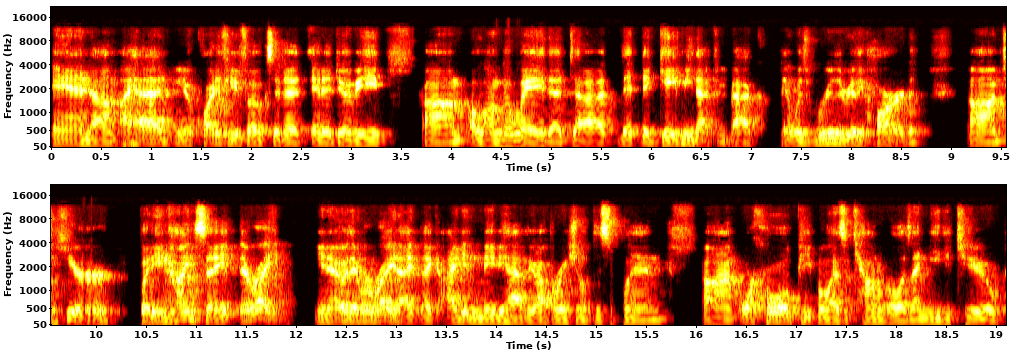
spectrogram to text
And um, I had you know quite a few folks at at Adobe um, along the way that uh, that that gave me that feedback. That was really really hard um, to hear, but in hindsight, they're right. You know they were right. I like i didn't maybe have the operational discipline um, or hold people as accountable as i needed to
